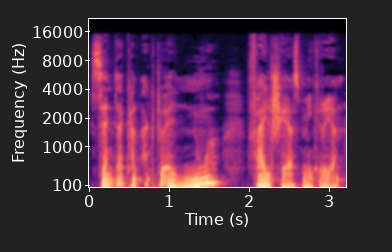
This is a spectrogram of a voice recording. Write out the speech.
Center kann aktuell nur File Shares migrieren.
